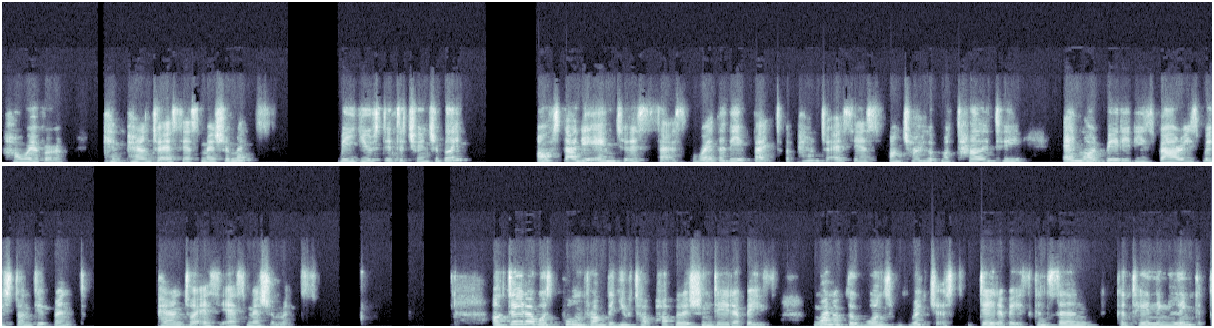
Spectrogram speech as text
However, can parental SES measurements be used interchangeably? Our study aimed to assess whether the effect of parental SES on childhood mortality and morbidities varies based on different parental SES measurements. Our data was pulled from the Utah Population Database, one of the world's richest database concern, containing linked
